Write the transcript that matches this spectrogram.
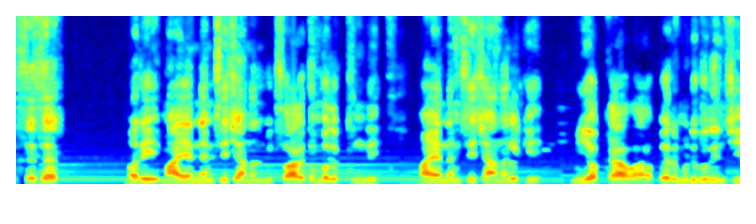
నమస్తే సార్. మరి మా ఎన్ఎంసి ఛానల్ మీకు స్వాగతం పలుకుతుంది. మా ఎన్ఎంసి ఛానల్కి మీ యొక్క పిరమిడ్ గురించి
